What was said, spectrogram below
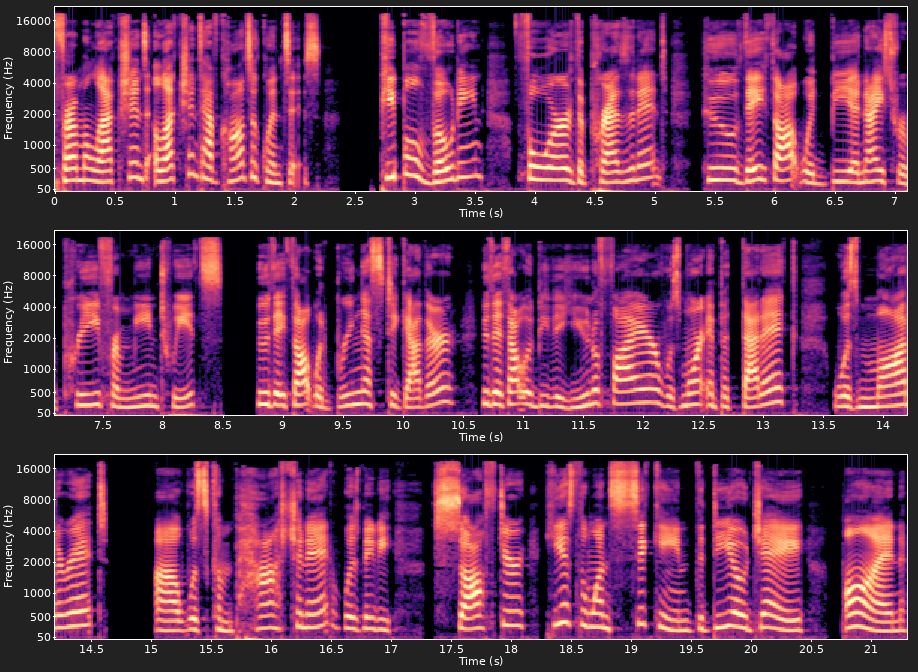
from elections. Elections have consequences. People voting for the president who they thought would be a nice reprieve from mean tweets who they thought would bring us together, who they thought would be the unifier, was more empathetic, was moderate, uh, was compassionate, was maybe softer. He is the one sicking the DOJ on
